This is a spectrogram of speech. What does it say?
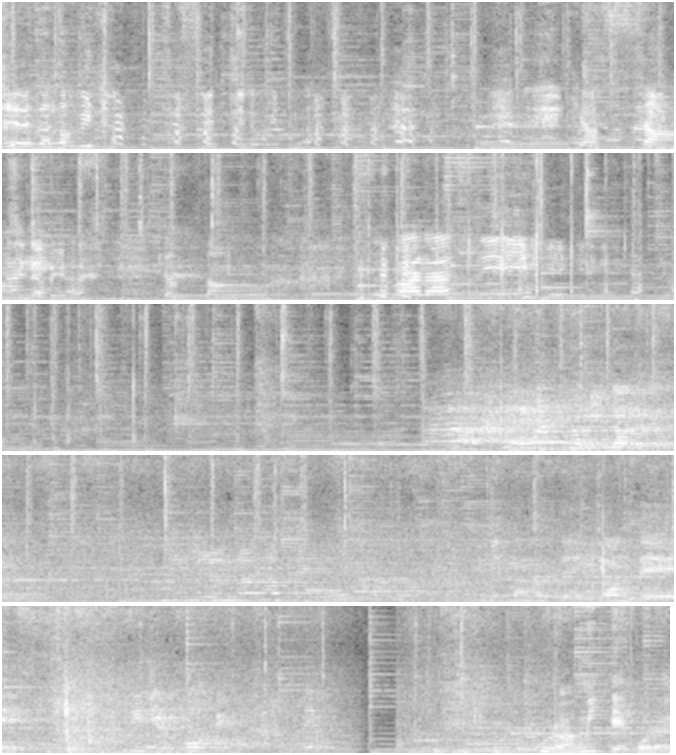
1が伸びた伸びたやったやった素晴らしい27.4ほら見てこれ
